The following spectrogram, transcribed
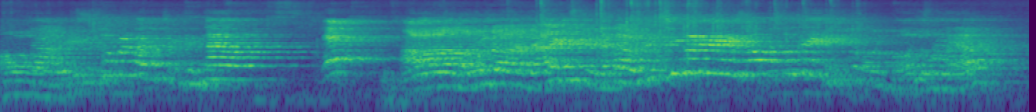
네자 선물 받으면 됐나요? 네. 아 너무 잘하는데 알겠습니다. 자 우리 친구들 위해서 선생님 이거 하나요?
